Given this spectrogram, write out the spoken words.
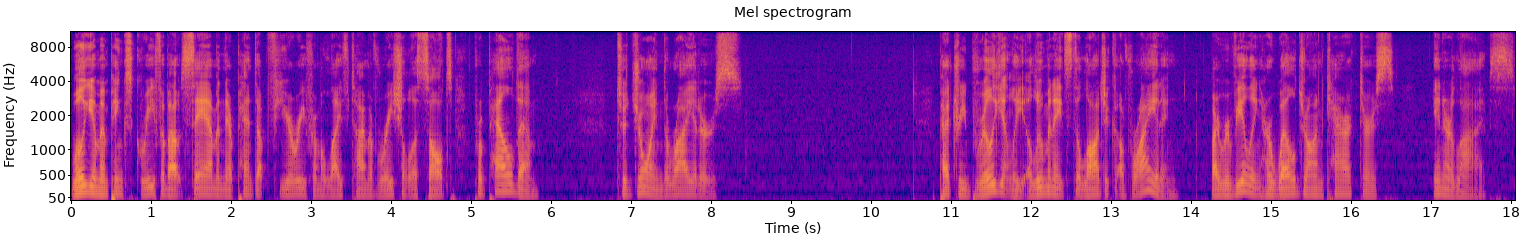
William and Pink's grief about Sam and their pent up fury from a lifetime of racial assaults propel them to join the rioters. Petry brilliantly illuminates the logic of rioting by revealing her well drawn characters' inner lives.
